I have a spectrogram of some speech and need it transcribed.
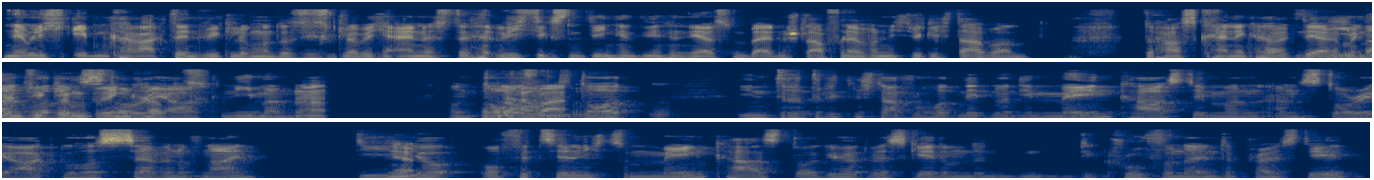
Nämlich eben Charakterentwicklung. Und das ist, glaube ich, eines der wichtigsten Dinge, die in den ersten beiden Staffeln einfach nicht wirklich da waren. Du hast keine Charaktere mit Entwicklung drin gehabt. Niemand. Ja. Und dort, und dort, in der dritten Staffel hat nicht nur die Main Cast man an Story Arc, du hast Seven of Nine, die ja, ja offiziell nicht zum Main Cast da gehört, weil es geht um die, die Crew von der Enterprise D.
